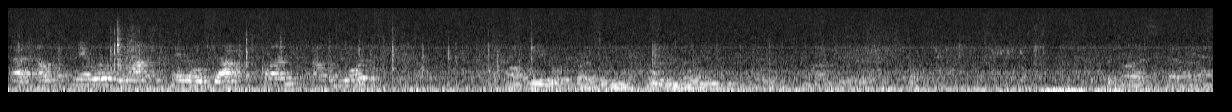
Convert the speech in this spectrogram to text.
Uh, Ellen Taylor, Vermont Sustainable Jobs Fund on the board. Paul Beagle, President of Food and Living. and, Melissa Dillon,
